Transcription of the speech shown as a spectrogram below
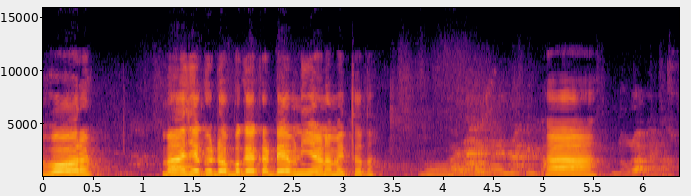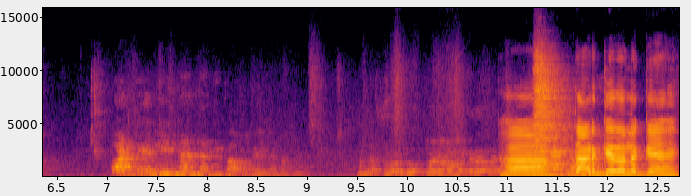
ਹੋਰ, ਮੈਂ ਜੇ ਕੋਈ ਡੁੱਬ ਕੇ ਕੱਢਿਆ ਵੀ ਨਹੀਂ ਜਾਣਾ ਮੈਥੋਂ ਤਾਂ। ਹਾਂ। ਨੂਰਾ ਨਹੀਂ ਨਾ ਨਾ ਦੀ ਨਾ ਹਾਂ ਤੜਕੇ ਦਾ ਲੱਗਿਆ ਇਹ।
